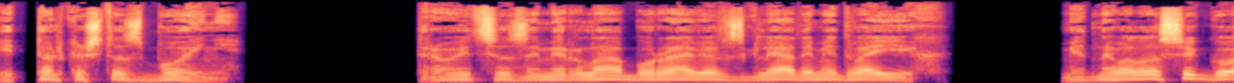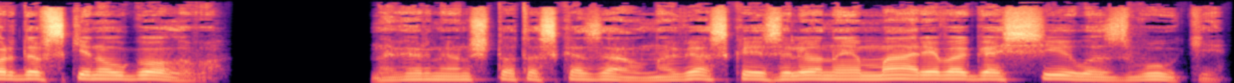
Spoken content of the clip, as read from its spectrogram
И только что с бойни. Троица замерла, буравя взглядами двоих. Медноволосый гордо вскинул голову. Наверное, он что-то сказал, но вязкая зеленая марево гасила звуки.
